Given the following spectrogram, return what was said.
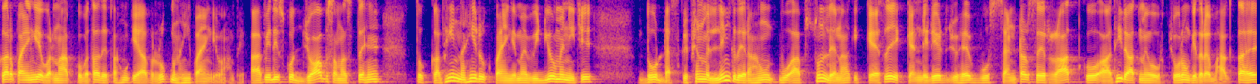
कर पाएँगे, वरना आपको बता देता हूँ कि आप रुक नहीं पाएँगे वहाँ पे। आप यदि इसको जॉब समझते हैं तो कभी नहीं रुक पाएँगे। मैं वीडियो में नीचे दो डिस्क्रिप्शन में लिंक दे रहा हूँ, वो आप सुन लेना कि कैसे एक कैंडिडेट जो है वो सेंटर से रात को आधी रात में वो चोरों की तरह भागता है।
